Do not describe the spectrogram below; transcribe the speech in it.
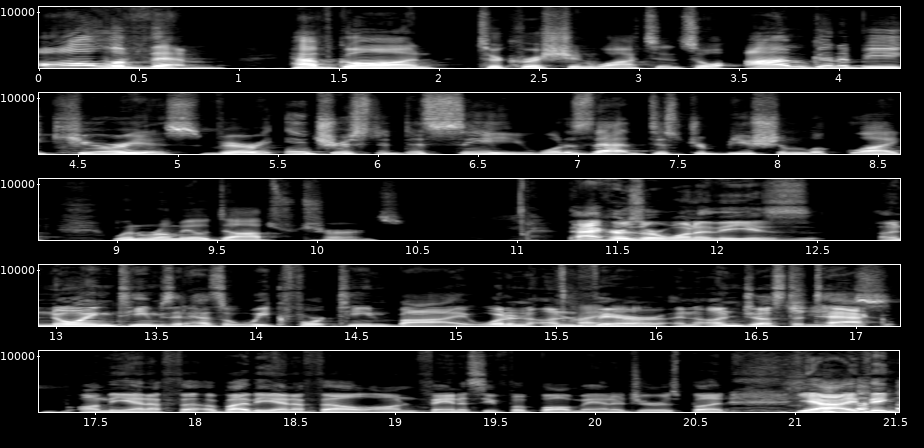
all of them have gone to Christian Watson. So I'm going to be curious, very interested to see what does that distribution look like when Romeo Doubs returns. Packers are one of these annoying teams that has a week 14 bye. What an unfair, an unjust Jeez. attack on the NFL by the NFL on fantasy football managers. But yeah, I think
